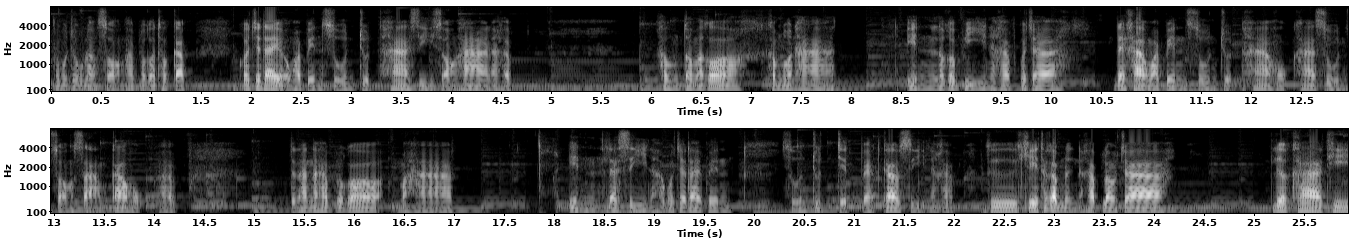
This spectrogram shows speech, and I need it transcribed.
ทั้งหมดยกกำลังสองครับ แล้วก็เท่ากับก็จะได้ออกมาเป็น 0.5425 นะครับ ครับผมต่อมาก็คำนวณหา n แล้วก็ b นะครับ ก็จะได้ค่าออกมาเป็น 0.56502396นะครับ จากนั้นนะครับแล้วก็มาหา n และ c นะครับก็จะได้เป็น 0.7894 นะครับ คือ k เท่ากับ 1 นะครับ เราจะเลือกค่าที่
